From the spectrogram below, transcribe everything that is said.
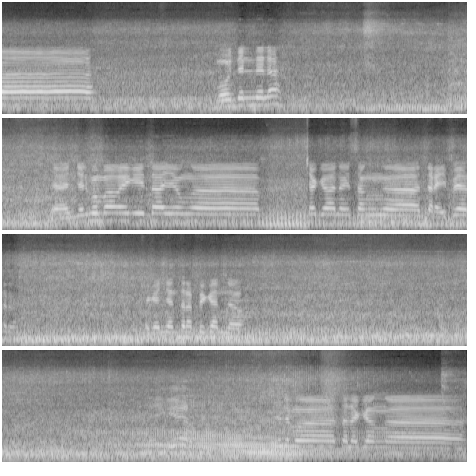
ah, model nila. Yan, dyan mo makikita yung uh, tiyaga ng isang ah, driver. Sa ganyan trafikan, no? Tiger. Yan ang mga talagang ah,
